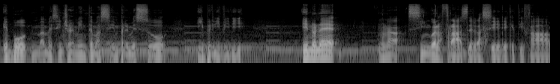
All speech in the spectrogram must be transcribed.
e boh, a me sinceramente mi ha sempre messo i brividi. E non è una singola frase della serie che ti fa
